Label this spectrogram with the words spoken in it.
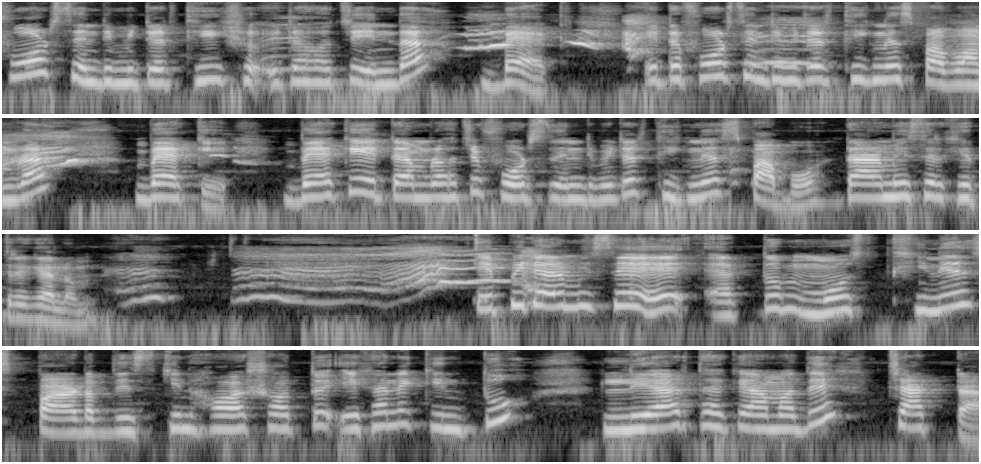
ফোর সেন্টিমিটার থিক এটা হচ্ছে ইন দ্য ব্যাক এটা ফোর সেন্টিমিটার থিকনেস পাবো আমরা ব্যাকে ব্যাকে এটা আমরা হচ্ছে ফোর সেন্টিমিটার থিকনেস পাবো। ডার্মিসের ক্ষেত্রে গেলাম। এপিডার্মিসে একদম most thinnest part of the skin হওয়া সত্ত্বেও এখানে কিন্তু লেয়ার থাকে আমাদের চারটা।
